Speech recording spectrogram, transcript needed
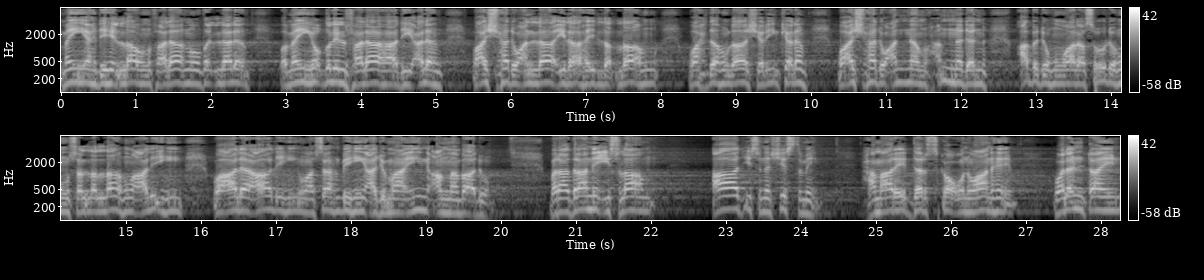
من يهده الله فلا نضل له ومن يضلل فلا هادي له۔ وأشهد أن لا إله إلا الله وحده لا شريك له، وأشهد أن محمدا عبده ورسوله صلى الله عليه وعلى آله وصحبه أجمعين. عما بعد، برادران اسلام، آج اس نشست میں ہمارے درس کا عنوان ہے ویلنٹائن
